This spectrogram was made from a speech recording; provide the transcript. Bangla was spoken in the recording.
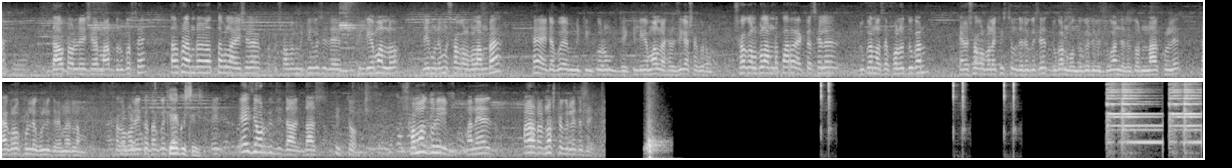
দাওটা হলে এসে মারধর করছে। তারপরে আমরা রাত্রেবেলা এসে সবাই মিটিং করছি, যে কিলিয়ে মারলো, যে মনে মনে সকালবেলা আমরা হ্যাঁ এটা বইয়ে মিটিং করুম, যে কিলিয়ে মারলো হ্যাঁ জিজ্ঞাসা করুম। সকালবেলা আমরা পাড়ার একটা ছেলে দোকান আছে, ফলের দোকান। কেন সকালবেলা পিস্তল ধরে গেছে দোকান বন্ধ করে দিবে দোকান যাতে তোর না খুললে না করে খুললে গুলি করে মারলাম। সকালবেলা এই কথা কইছে। কে এই- এই যে অর্গজি দাস দাস তীর্থ। সমাজ ধরে মানে পাড়াটা নষ্ট করে লেতেছে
